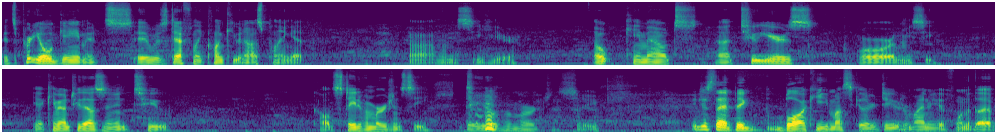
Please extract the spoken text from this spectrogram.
It's a pretty old game. It's it was definitely clunky when I was playing it. Uh, let me see here. Oh, came out uh, two years, or let me see. Yeah, it came out in 2002. Called State of Emergency. State of Emergency. He just that big, blocky, muscular dude reminded me of one of the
